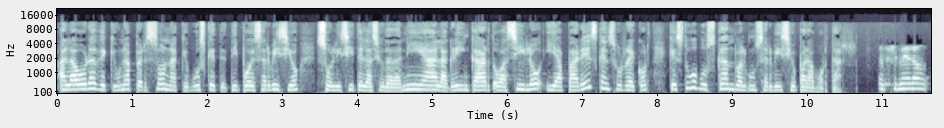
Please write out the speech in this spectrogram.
a la hora de que una persona que busque este tipo de servicio solicite la ciudadanía, la green card o asilo y aparezca en su récord que estuvo buscando algún servicio para abortar. Pues primero,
